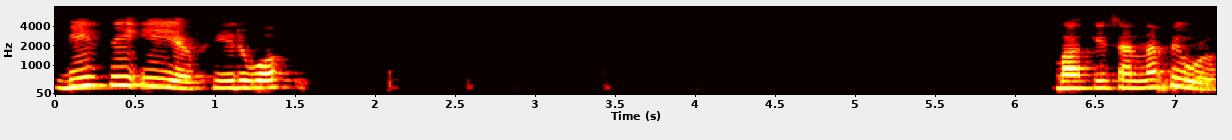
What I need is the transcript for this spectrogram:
B C E e, F हिरवं बाकीच्यांना पिवळं.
